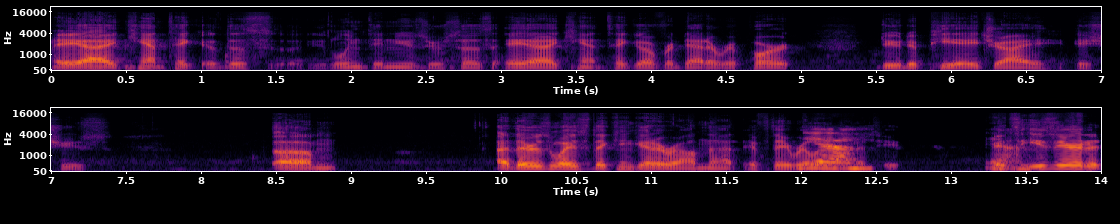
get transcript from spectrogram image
AI can't take this LinkedIn user says AI can't take over data report due to PHI issues. Um, there's ways they can get around that if they really Yeah. wanted to. yeah. It's easier to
